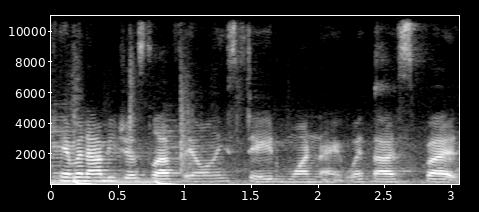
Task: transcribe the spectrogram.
Cam and Abby just left. They only stayed one night with us, but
